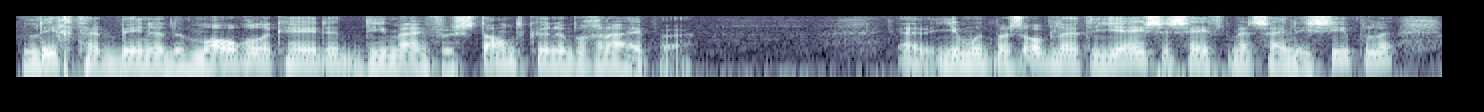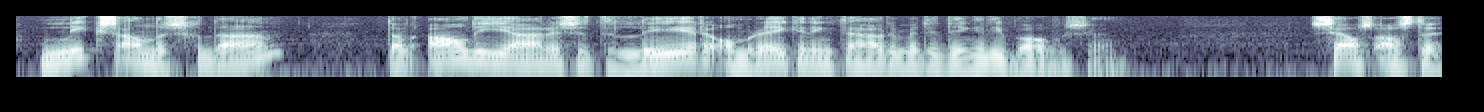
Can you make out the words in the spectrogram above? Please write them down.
ligt het binnen de mogelijkheden die mijn verstand kunnen begrijpen? Eh, je moet maar eens opletten, Jezus heeft met zijn discipelen niks anders gedaan dan al die jaren ze te leren om rekening te houden met de dingen die boven zijn. Zelfs als de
